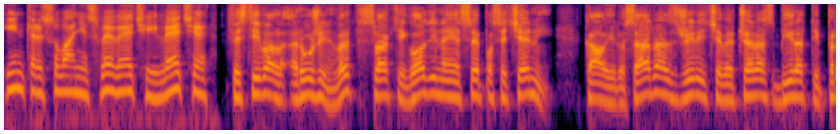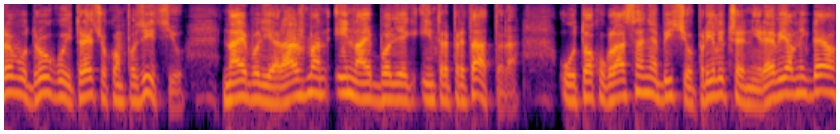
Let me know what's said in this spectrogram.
interesovanje sve veće i veće. Festival Ružin vrt svake godine je sve posećeniji. Kao i do sada, žiri će večeras birati prvu, drugu i treću kompoziciju, najbolji aranžman i najboljeg interpretatora. U toku glasanja biće upriličen i revijalni deo,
